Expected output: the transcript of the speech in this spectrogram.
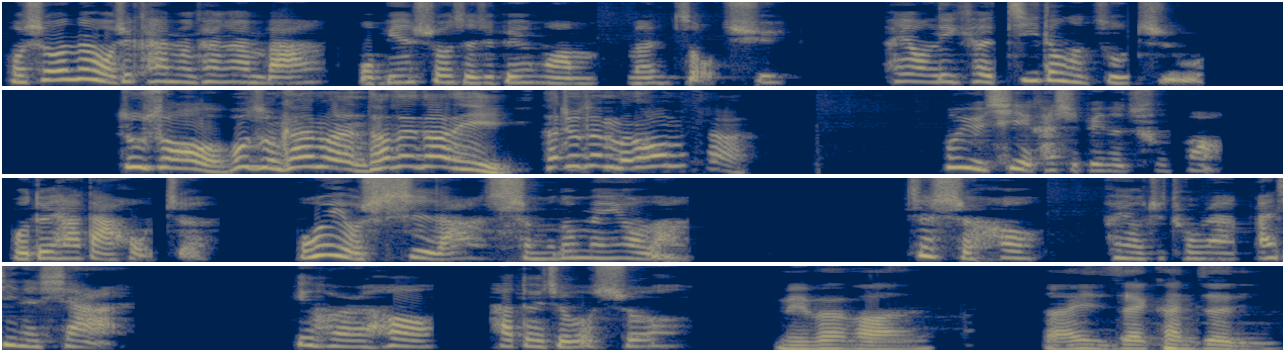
我说：“那我去开门看看吧。”我边说着就边往门走去。朋友立刻激动的阻止我：“住手！不准开门！他在那里，他就在门后面啊！”我语气也开始变得粗暴，我对他大吼着：“不会有事啦，什么都没有啦。”这时候，朋友就突然安静了下来。一会儿后，他对着我说：“没办法。”他一直在看这里，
